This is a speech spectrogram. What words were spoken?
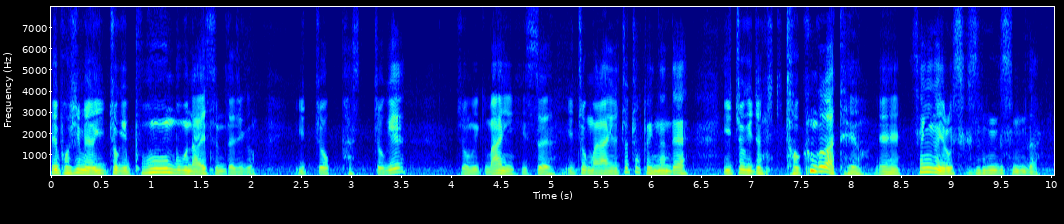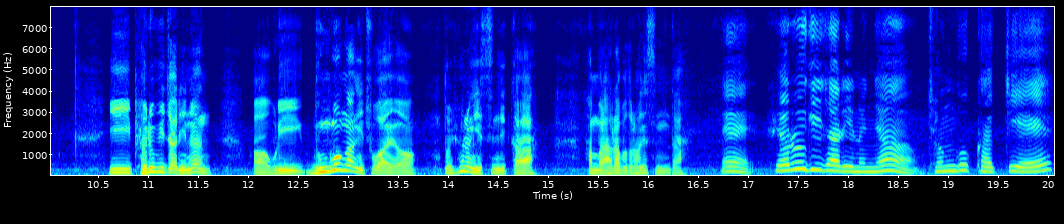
여기 보시면 이쪽에 부분 부분 나 있습니다 지금. 이쪽 밭 쪽에 좀 이렇게 많이 있어요. 이쪽만 아니라 저쪽도 있는데 이쪽이 좀 더 큰 것 같아요. 예, 생긴 거 이렇게 생겼습니다. 이 벼룩이 자리는 어, 우리 눈 건강에 좋아요. 또 효능이 있으니까 한번 알아보도록 하겠습니다. 네, 벼룩이 자리는요, 전국 각지의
